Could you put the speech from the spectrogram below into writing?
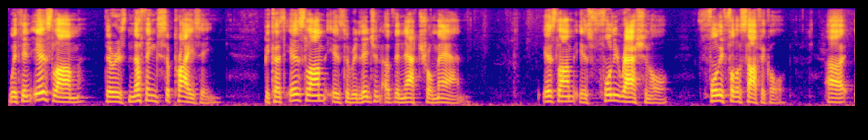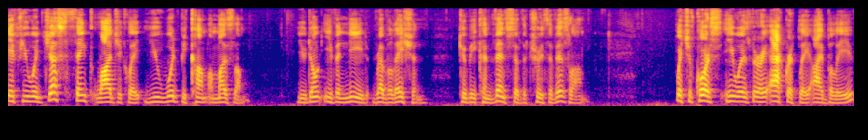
within Islam, there is nothing surprising because Islam is the religion of the natural man. Islam is fully rational, fully philosophical. Uh, if you would just think logically, you would become a Muslim. You don't even need revelation to be convinced of the truth of Islam which of course he was very accurately, I believe,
